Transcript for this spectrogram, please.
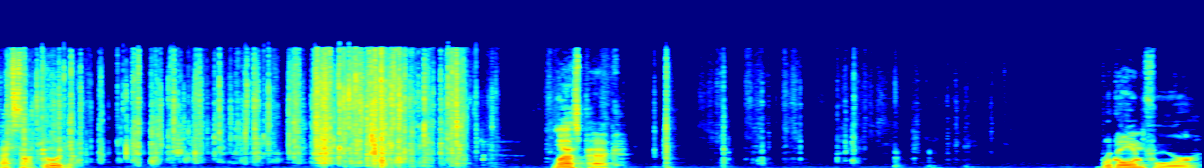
That's not good. Last pack. We're going for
